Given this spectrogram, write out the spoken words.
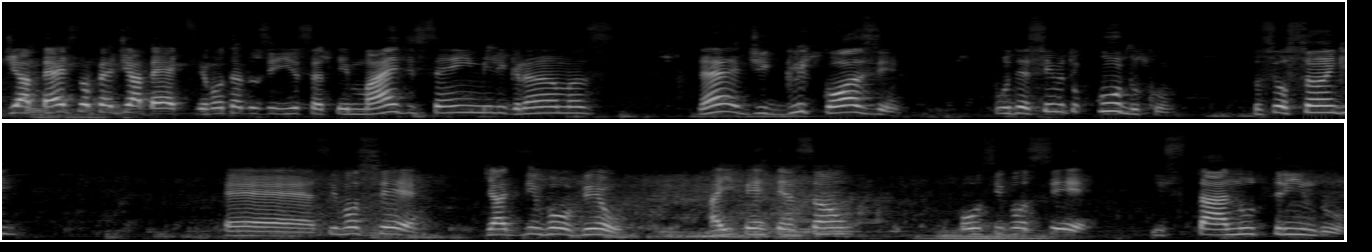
diabetes ou pré-diabetes, eu vou traduzir isso, é ter mais de 100 miligramas né, de glicose por decímetro cúbico do seu sangue. É, se você já desenvolveu a hipertensão ou se você está nutrindo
